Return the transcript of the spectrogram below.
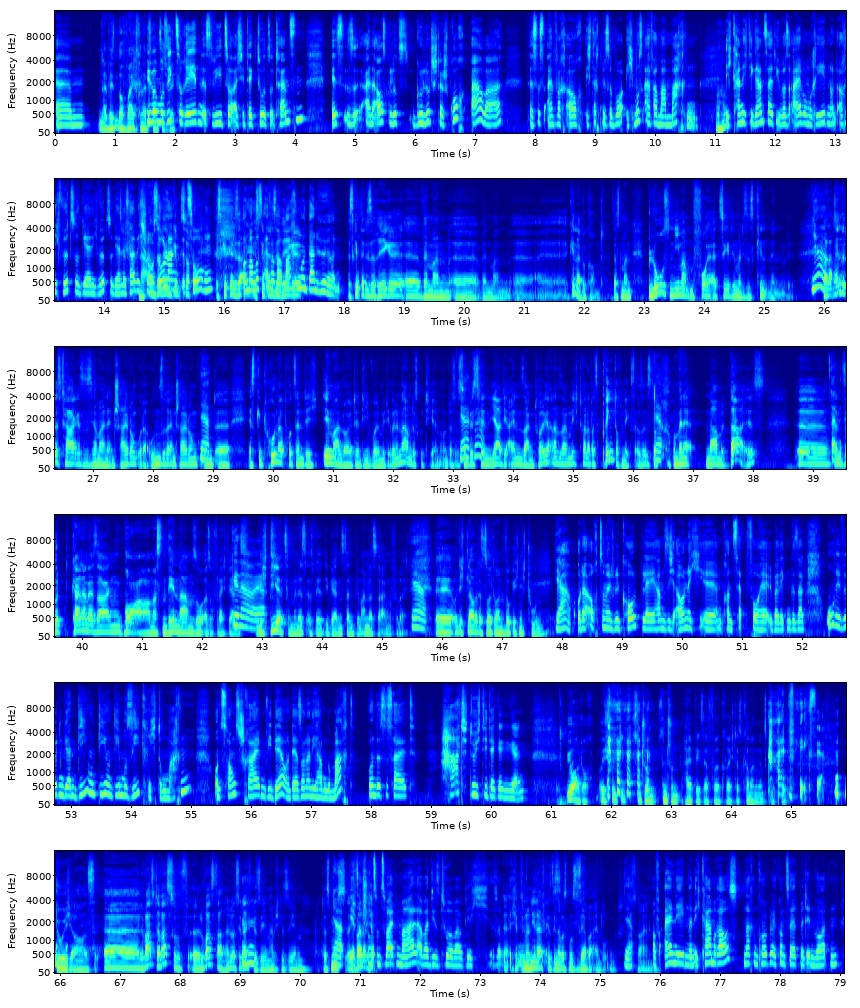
Ähm, Na, wir sind noch weit von der über 20 Musik weg. zu reden ist wie zur Architektur zu tanzen, ist ein ausgelutschter Spruch, aber das ist einfach auch, ich dachte mir so, boah, ich muss einfach mal machen. Mhm. Ich kann nicht die ganze Zeit übers Album reden und auch ich würde so gerne, ich würde so gerne. Das habe ich Na, schon so lange gezogen. Doch, es gibt ja diese, und man muss einfach mal Regel, machen und dann hören. Es gibt ja diese Regel, äh, wenn man, äh, wenn man äh, Kinder bekommt, dass man bloß niemandem vorher erzählt, wie man dieses Kind nennen will. Ja, Weil am Ende des Tages ist es ja meine Entscheidung oder unsere Entscheidung ja. und äh, es gibt hundertprozentig immer Leute, die wollen mit dir über den Namen diskutieren. Und das ist ja, so ein bisschen, klar. ja, die einen sagen toll, die anderen sagen nicht toll, aber es bringt doch nichts. Also ist doch, und wenn der Name da ist, äh, dann, dann, wird keiner mehr sagen, boah, machst du den Namen so? Also vielleicht werden genau, es nicht dir zumindest, es, die werden es dann wem anders sagen vielleicht. Ja. Äh, und ich glaube, das sollte man wirklich nicht tun. Ja, oder auch zum Beispiel Coldplay haben sich auch nicht äh, ein Konzept vorher überlegt und gesagt, oh, wir würden gern die und die und die Musikrichtung machen und Songs schreiben wie der und der, sondern die haben gemacht und es ist halt hart durch die Decke gegangen. Ja, doch. Ich finde, die sind schon, sind schon halbwegs erfolgreich. Das kann man ganz gut Halbwegs, ja. Durchaus. Äh, du warst, da warst du, äh, du warst da, ne? Du hast sie live mhm. gesehen, habe ich gesehen. Das muss, ja, jetzt auch schon hab, zum zweiten Mal, aber diese Tour war wirklich. War wirklich ich habe sie noch nie live gesehen, aber es muss sehr beeindruckend ja, sein. Auf allen Ebenen. Ich kam raus nach dem Coldplay-Konzert mit den Worten:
